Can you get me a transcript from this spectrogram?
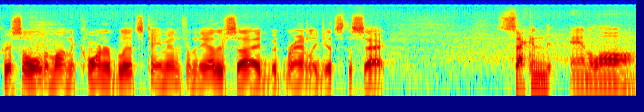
Chris Oldham on the corner blitz came in from the other side, but Brantley gets the sack. Second and long.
